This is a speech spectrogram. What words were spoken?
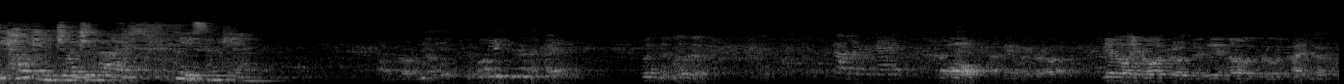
We hope you enjoyed your ride. Please come again. been on like roller coaster. I didn't know it was really high enough.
